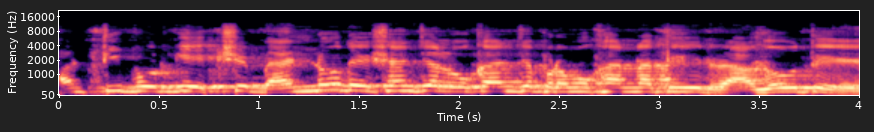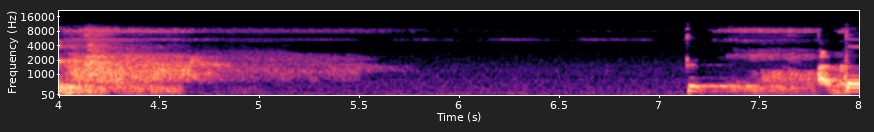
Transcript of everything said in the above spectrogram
आणि ती पोरगी एकशे ब्याण्णव देशांच्या लोकांच्या प्रमुखांना ती रागवते. आता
